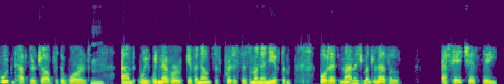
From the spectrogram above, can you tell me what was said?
wouldn't have their job for the world. Mm. And we, we never give an ounce of criticism on any of them. But at management level, at HSE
